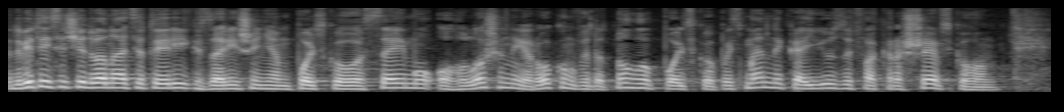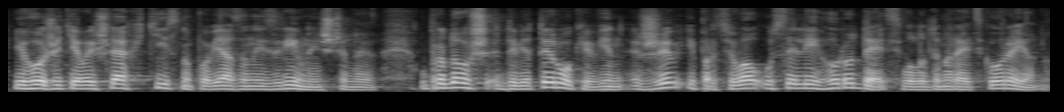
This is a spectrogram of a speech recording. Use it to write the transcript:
2012 рік за рішенням польського сейму оголошений роком видатного польського письменника Юзефа Крашевського. Його життєвий шлях тісно пов'язаний з Рівненщиною. Упродовж 9 років він жив і працював у селі Городець Володимирецького району.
